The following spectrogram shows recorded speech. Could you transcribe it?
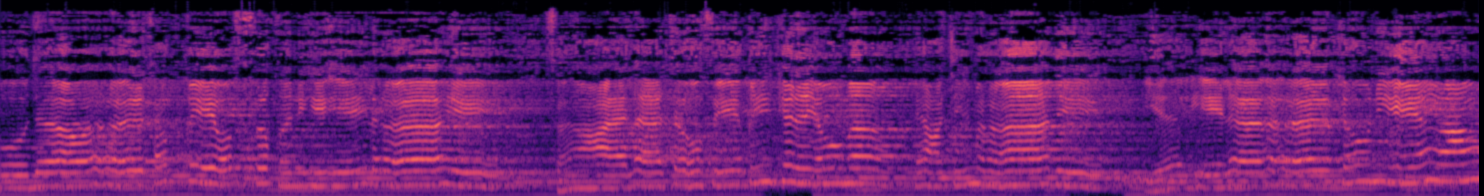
للهدى والحق وفقني إلهي. فعلى توفيقك اليوم اعتمادي. يا إله الكون يا عوني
